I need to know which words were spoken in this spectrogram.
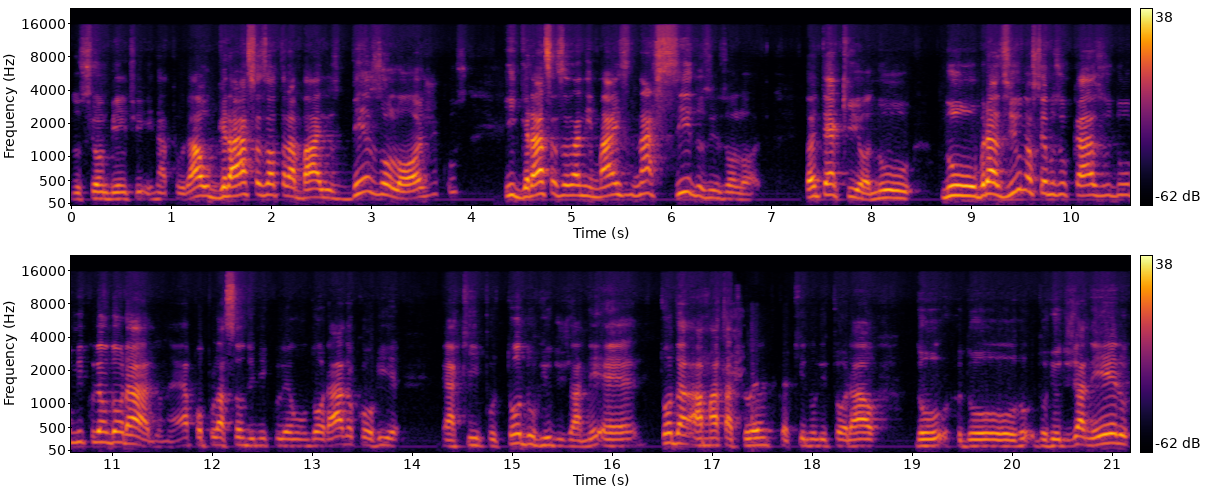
no seu ambiente natural, graças a trabalhos de zoológicos e graças aos animais nascidos em zoológicos. Então tem aqui, ó, no, no Brasil nós temos o caso do mico-leão dourado, né? A população de mico-leão dourado ocorria aqui por todo o Rio de Janeiro, é, toda a Mata Atlântica aqui no litoral do, do, do Rio de Janeiro.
